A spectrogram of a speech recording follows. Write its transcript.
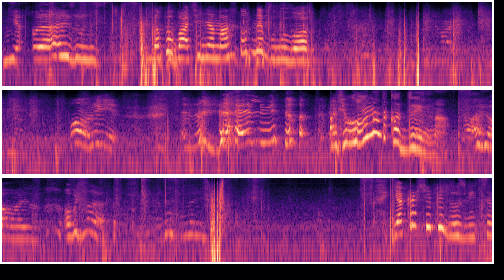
Ні, До побачення, нас тут не було. А чого вона така дивна? Я краще піду звідси.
